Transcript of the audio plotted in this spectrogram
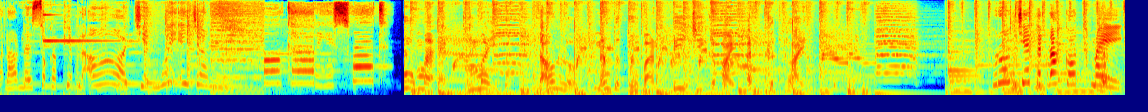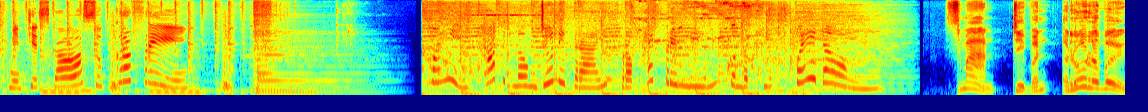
ផ្ដល់នូវសុខភាពល្អជាមួយអីចឹង ពួកម៉ាក់ថ្មី download និងទទួលបាន 2GB ឥតគិតថ្លៃរសជាតិទឹកដោះគោថ្មីគ្មានជាតិស្ករស៊ុក្រហ្វ្រីថ្មីថាទឹកនំយូនីត្រៃប្រភេទព្រីមៀមគុណភាពទ្វេដងស្មានជីវិតរស់រវើង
